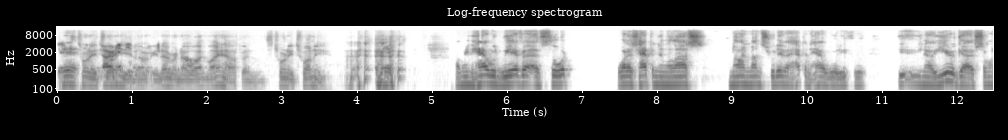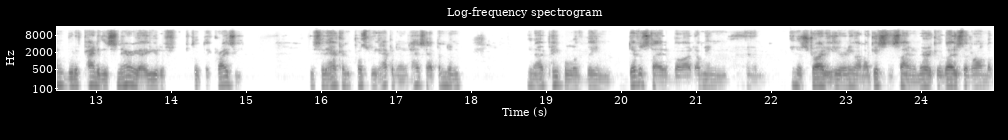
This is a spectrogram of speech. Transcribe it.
Yeah. It's 2020. You never, you never know what might happen. It's 2020. Yeah. I mean, how would we ever have thought what has happened in the last nine months would ever happen? How would you, you, know, a year ago, if someone would have painted the scenario, you'd have thought they're crazy. You said, how can it possibly happen? And it has happened. And, you know, people have been devastated by it. I mean, um, in Australia here anyway, I guess it's the same in America, those that are on the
